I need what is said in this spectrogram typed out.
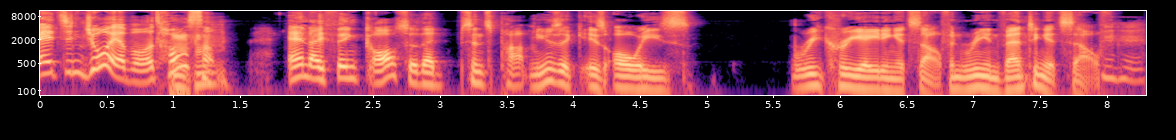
It's enjoyable. It's wholesome. And I think also that since pop music is always recreating itself and reinventing itself, Mhm.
